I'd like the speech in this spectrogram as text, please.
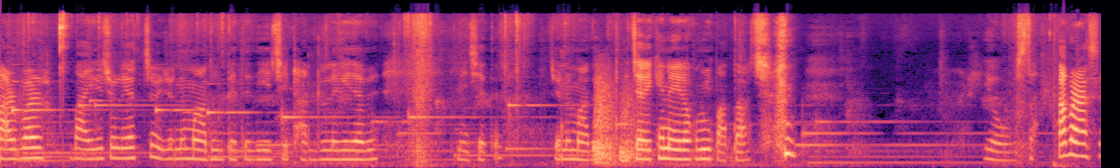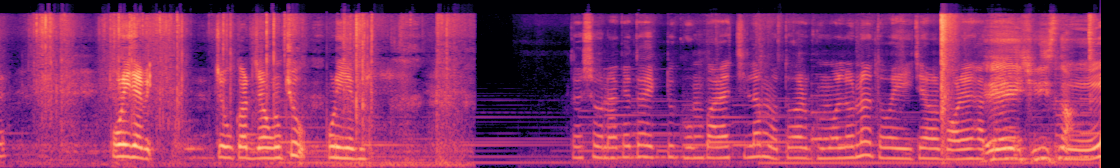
বারবার বাইরে চলে যাচ্ছে ওই জন্য মাদুর পেতে দিয়েছি ঠান্ডা লেগে যাবে মেঝেতে। ওই জন্য মাদুর পেতে দিয়েছি আর এখানে এরকমই পাতা আছে। কি অবস্থা। আবার আসে। পড়ে যাবি। চৌকার যা উঁচু পড়ে যাবি। তো সোনাকে তো একটু ঘুম পাড়াচ্ছিলাম ও তো আর ঘুমোলো না তো এই যে আমার বরের হাতে এই এ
